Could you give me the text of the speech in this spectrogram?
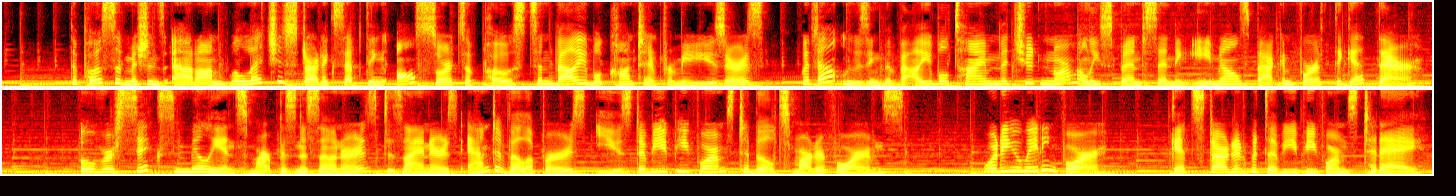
The Post Submissions add-on will let you start accepting all sorts of posts and valuable content from your users without losing the valuable time that you'd normally spend sending emails back and forth to get there. Over 6 million smart business owners, designers, and developers use WPForms to build smarter forms. What are you waiting for? Get started with WPForms today.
